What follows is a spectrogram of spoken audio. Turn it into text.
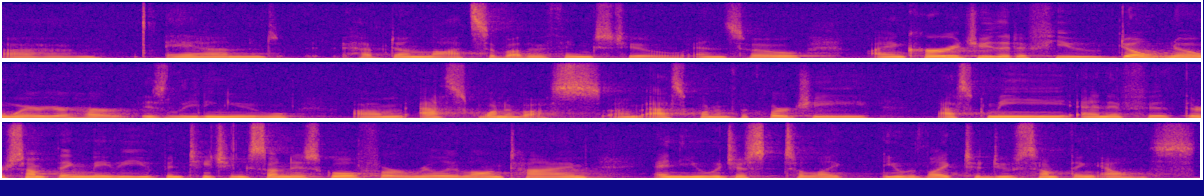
um, and have done lots of other things too. And so I encourage you that if you don't know where your heart is leading you, um, ask one of us, um, ask one of the clergy, ask me, and if it, there's something maybe you've been teaching Sunday school for a really long time and you would just to like you would like to do something else,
